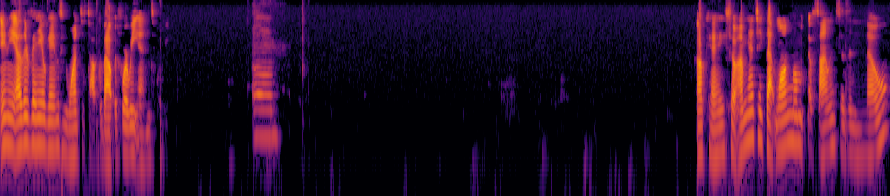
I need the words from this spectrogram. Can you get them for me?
any other video games we want to talk about before we end? Um. Okay, so I'm gonna take that long moment of silence as a no.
